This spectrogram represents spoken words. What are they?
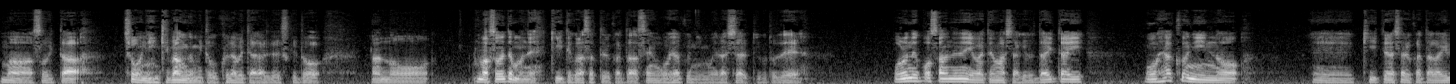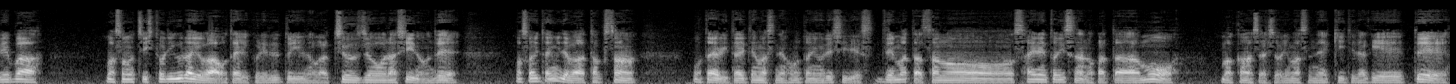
まあそういった超人気番組と比べたらあれですけど、あの、まあそれでもね、聞いてくださってる方は1500人もいらっしゃるということで、オルネポさんでね、言われてましたけど、だいたい500人の、えー、聞いてらっしゃる方がいれば、まあそのうち1人ぐらいはお便りくれるというのが通常らしいので、まあそういった意味ではたくさんお便りいただいてますね。本当に嬉しいです。で、またその、サイレントリスナーの方も、まあ感謝しておりますね。聞いていただけて、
